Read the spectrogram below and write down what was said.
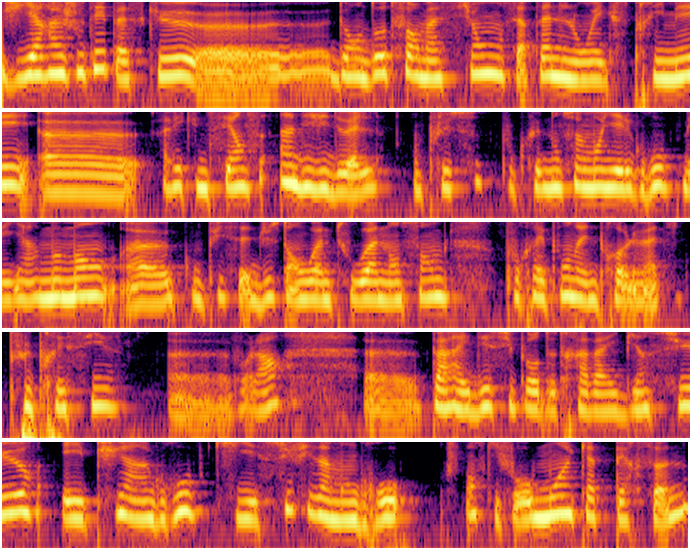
J'y ai rajouté parce que euh, dans d'autres formations, certaines l'ont exprimé avec une séance individuelle en plus, pour que non seulement il y ait le groupe, mais il y a un moment qu'on puisse être juste en one-to-one -one ensemble pour répondre à une problématique plus précise euh, voilà. Euh, pareil, des supports de travail, bien sûr. Et puis un groupe qui est suffisamment gros. Je pense qu'il faut au moins 4 personnes,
